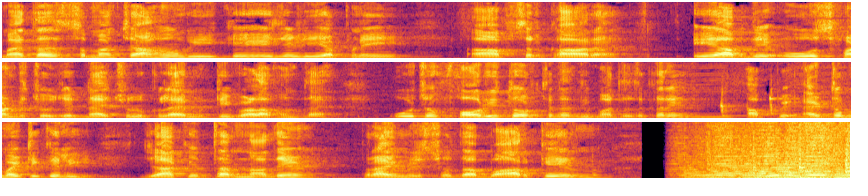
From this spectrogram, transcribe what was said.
ਮੈਂ ਤਾਂ ਸਮਾਂ ਚਾਹੂੰਗੀ ਕਿ ਇਹ ਜਿਹੜੀ ਆਪਣੀ ਆਪ ਸਰਕਾਰ ਹੈ ਇਹ ਆਪਦੇ ਉਸ ਫੰਡ ਚੋਂ ਜੋ ਨੈਚੁਰਲ ਕਲੈਮਿਟੀ ਵਾਲਾ ਹੁੰਦਾ ਉਹ ਚੋਂ ਫੌਰੀ ਤੌਰ ਤੇ ਇਹਨਾਂ ਦੀ ਮਦਦ ਕਰੇ, ਆਪੇ ਆਟੋਮੈਟਿਕਲੀ ਜਾ ਕੇ ਧਰਨਾ ਦੇਣ ਪ੍ਰਾਈਮ ਮਿਨਿਸਟਰ ਦਾ ਬਾਹਰ ਘੇਰਨ।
